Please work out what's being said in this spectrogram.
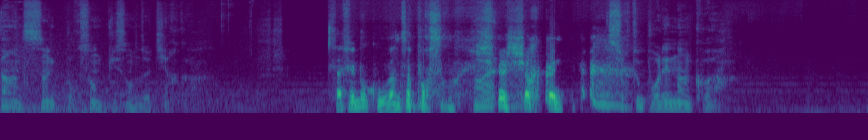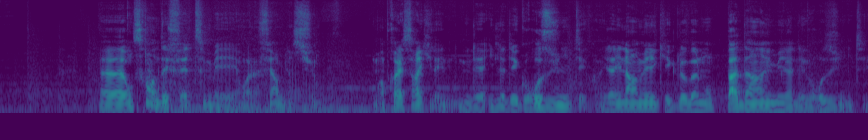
25% de puissance de tir, quoi. Ça fait beaucoup, 25%. Ouais. je reconnais. Surtout pour les nains, quoi. Euh, on sera en défaite, mais on va la faire, bien sûr. Bon, après, c'est vrai qu'il a, il a des grosses unités, quoi. Il a une armée qui est globalement pas dingue, mais il a des grosses unités.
